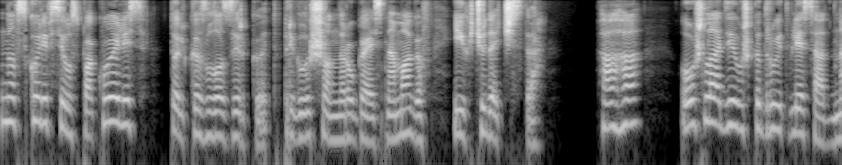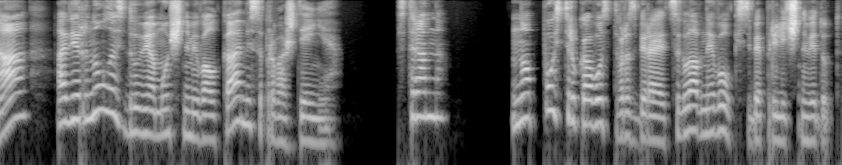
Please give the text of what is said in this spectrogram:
но вскоре все успокоились, только зло зыркают, приглушенно ругаясь на магов и их чудачество. «Ага, Ушла девушка-друид в лес одна, а вернулась двумя мощными волками сопровождения. Странно. Но пусть руководство разбирается, главные волки себя прилично ведут.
